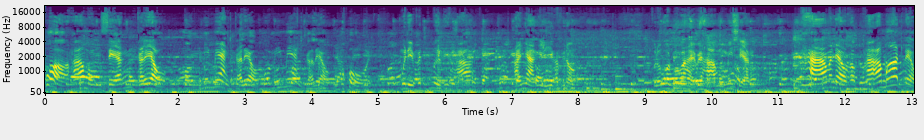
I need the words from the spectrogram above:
พ่อหาหมองแสงกะแล้วหมองมีแม่งกะแล้วบ่มีแม่งกะแล้วโอ้โหมื้อนี้เป็นมื้อที่หา หาหยังอีหลีครับพี่น้องบางคนบอกว่าให้ไปหาหมอมีแสงหามาแล้วครับ หาเมิดแล้ว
